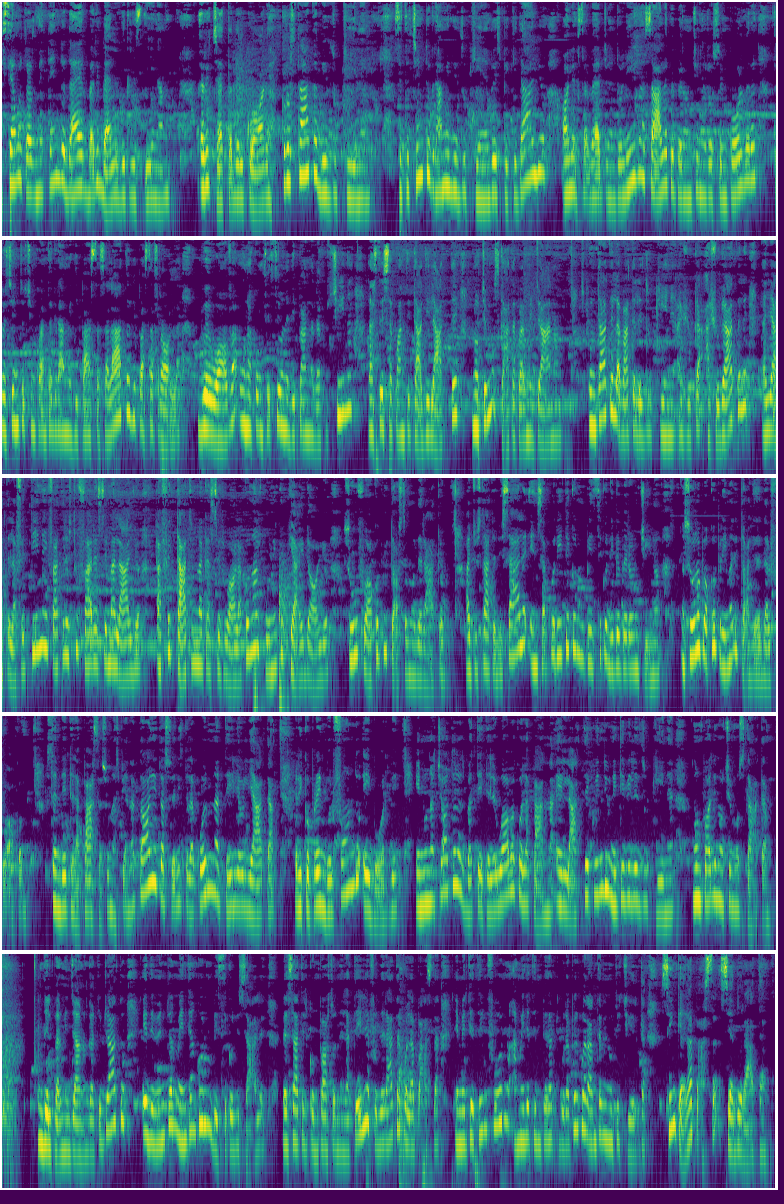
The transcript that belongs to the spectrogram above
Stiamo trasmettendo da Erba Ribelle di Cristina. Ricetta del cuore. Crostata di zucchine. 700 g di zucchine, 2 spicchi d'aglio, olio extravergine d'oliva, sale, peperoncino rosso in polvere, 350 g di pasta salata o di pasta frolla, 2 uova, una confezione di panna da cucina, la stessa quantità di latte, noce moscata parmigiano. Spuntate e lavate le zucchine, asciugatele, tagliatele a fettine e fatele stufare assieme all'aglio, affettate in una casseruola con alcuni cucchiai d'olio su un fuoco piuttosto moderato. Aggiustate di sale e insaporite con un pizzico di peperoncino, solo poco prima di togliere dal fuoco. Stendete la pasta su una spianatoia e trasferitela poi in una teglia oliata, ricoprendo il fondo e i bordi. In una ciotola sbattete le uova con la panna e il latte, quindi unitevi le zucchine, un po' di noce moscata del parmigiano grattugiato ed eventualmente ancora un pizzico di sale. Versate il composto nella teglia foderata con la pasta e mettete in forno a media temperatura per 40 minuti circa, sinché la pasta sia dorata.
